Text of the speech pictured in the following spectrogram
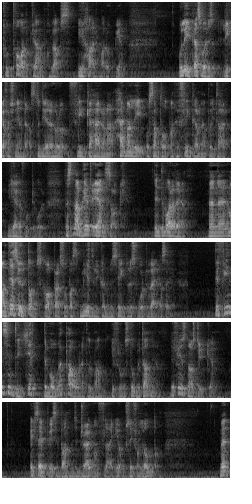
total krampkollaps i armar och ben. Och lika så är det lika fascinerande att studera hur de flinka herrarna Herman Lee och Sam Topman, hur flinka de är på gitarr. Hur jävla fort det går. Men snabbhet är ju en sak. Det är inte bara det. Men eh, när man dessutom skapar så pass medryckande musik då är det svårt att värja sig. Det finns inte jättemånga power metal-band ifrån Storbritannien. Det finns några stycken. Exempelvis ett band som heter Dragonfly, också ifrån London. Men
